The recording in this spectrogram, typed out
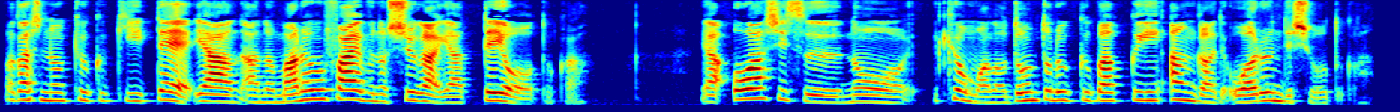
私の曲聴いて、いや、あの、マルーン5のシュガーやってよとか、いや、オアシスの今日もあの、Don't Look Back in Anger で終わるんでしょとか。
